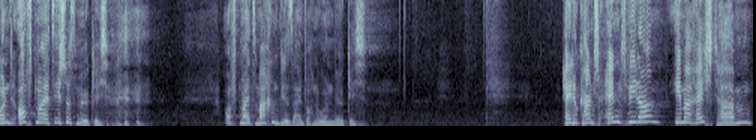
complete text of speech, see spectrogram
Und oftmals ist es möglich. oftmals machen wir es einfach nur unmöglich. Hey, du kannst entweder immer Recht haben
